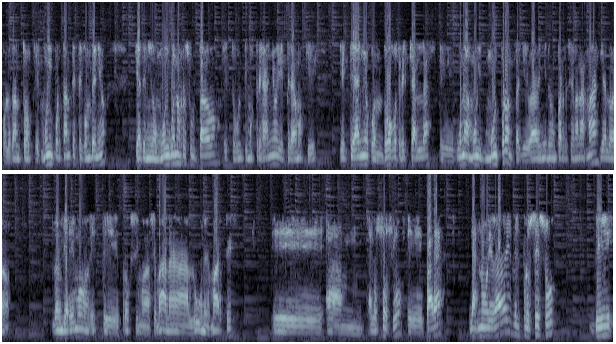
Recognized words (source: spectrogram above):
Por lo tanto, es muy importante este convenio que ha tenido muy buenos resultados estos últimos tres años y esperamos que este año con dos o tres charlas, eh, una muy muy pronta que va a venir en un par de semanas más, ya lo, lo enviaremos este próxima semana, lunes, martes, eh, a, los socios eh, para las novedades del proceso de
